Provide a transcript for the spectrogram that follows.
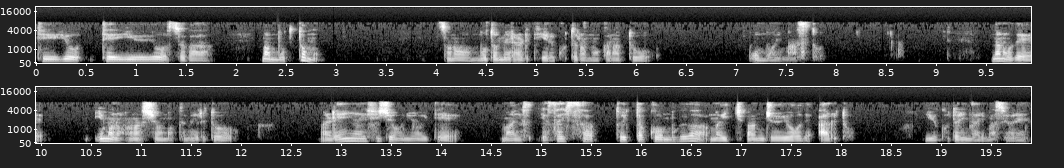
ていうっていう要素が、まあ、最もその求められていることなのかなと思いますと。なので、今の話をまとめると、まあ、恋愛市場において、まあ、優しさといった項目が、まあ、一番重要であるということになりますよね。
